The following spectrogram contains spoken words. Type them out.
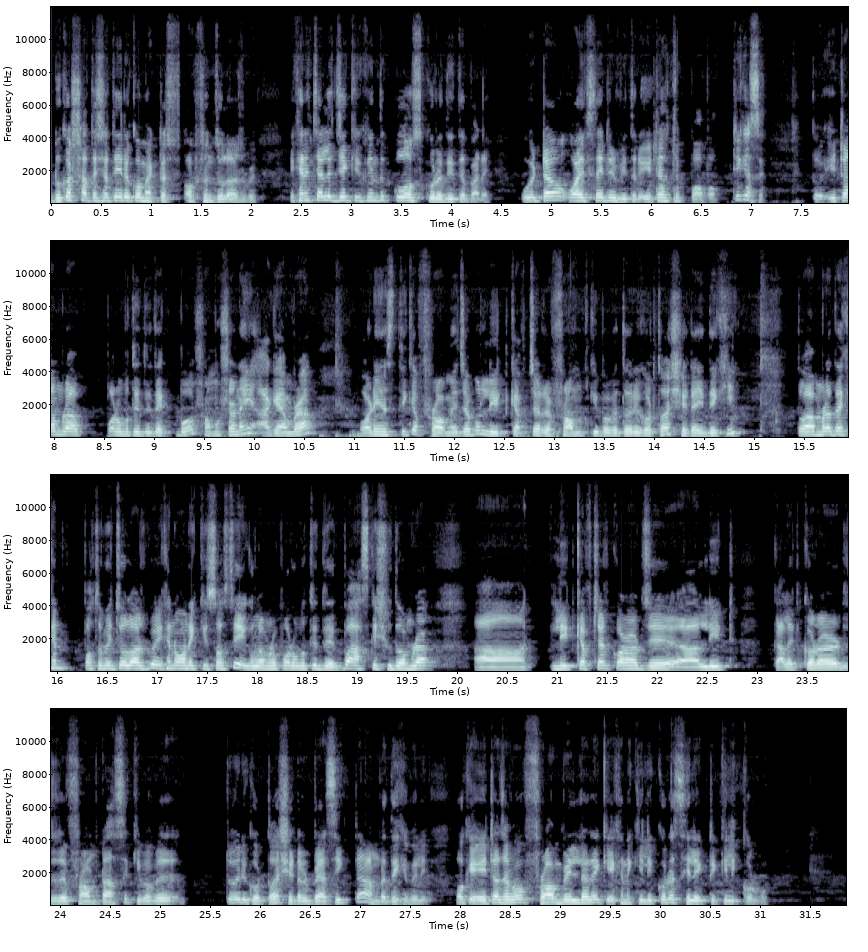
ঢোকার সাথে সাথে এরকম একটা অপশন চলে আসবে। এখানে চাইলে যে কেউ কিন্তু ক্লোজ করে দিতে পারে। ওইটা ওয়েবসাইটের ভিতরে, এটা হচ্ছে পপ আপ ঠিক আছে? তো এটা আমরা পরবর্তীতে দেখব, সমস্যা নেই। আগে আমরা অডিয়েন্স থেকে ফর্মে যাব লিড ক্যাপচারের ফর্ম কীভাবে তৈরি করতে হয় সেটাই দেখি। তো আমরা দেখেন প্রথমে চলে আসব। এখানে অনেক কিছু আছে, এগুলো আমরা পরবর্তীতে দেখব। আজকে শুধু আমরা লিড ক্যাপচার করার যে লিড কালেক্ট করার যে ফর্মটা আছে, কীভাবে তৈরি করতে হয়, সেটার বেসিকটা আমরা দেখে ফেলি। ওকে এটা যাব ফর্ম বিল্ডারে এখানে ক্লিক করে সিলেক্টে ক্লিক করব।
